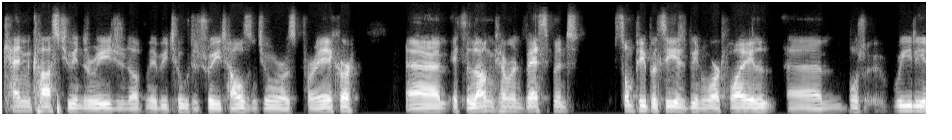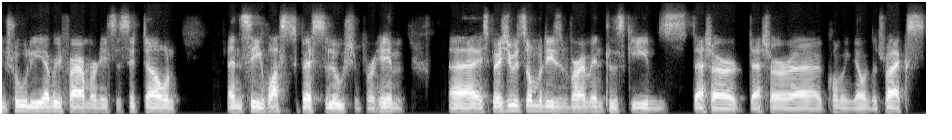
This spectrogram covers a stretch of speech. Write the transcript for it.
can cost you in the region of maybe two to three thousand euros per acre. Um, it's a long-term investment. Some people see it as being worthwhile, um, but really and truly, every farmer needs to sit down and see what's the best solution for him. Uh, especially with some of these environmental schemes that are that are uh, coming down the tracks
